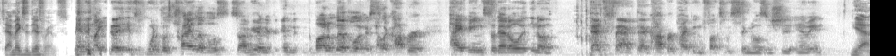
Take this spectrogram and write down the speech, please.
So that makes a difference. And then like you know, it's one of those tri levels. So I'm here in the, in the bottom level, and there's hella copper piping. So that all you know, that's fact that copper piping fucks with signals and shit. You know what I mean? Yeah.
